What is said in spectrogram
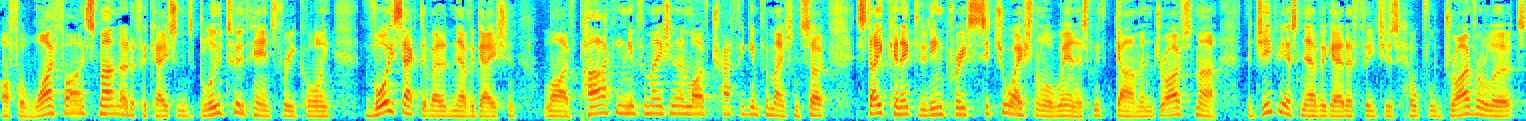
offer Wi Fi, smart notifications, Bluetooth hands free calling, voice activated navigation, live parking information, and live traffic information. So stay connected and increase situational awareness with Garmin Drive Smart. The GPS navigator features helpful driver alerts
